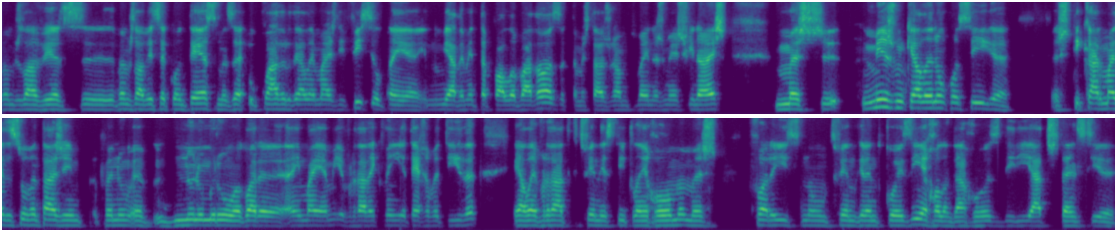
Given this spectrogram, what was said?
Vamos lá ver se, vamos lá ver se acontece, mas a, eh, o quadro dela é mais difícil, tem a, nomeadamente a Paula Badosa, que também está a jogar muito bem nas meias finais, mas eh, mesmo que ela não consiga esticar mais a sua vantagem no, eh, no número um agora em Miami, a verdade é que vem a terra batida, ela é verdade que defende esse título em Roma, mas fora isso não defende grande coisa, e em Roland Garros diria à distância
